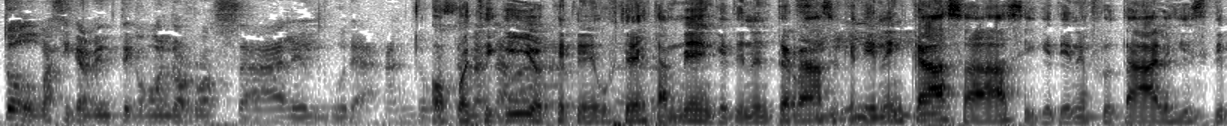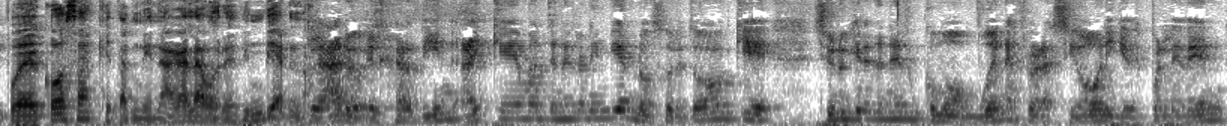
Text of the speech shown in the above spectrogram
todo, básicamente como los rosales, el durazno. Ojo chiquillos, que tienen ustedes también, que tienen terrazas, Sí. que tienen casas y que tienen frutales y ese tipo de cosas, que también hagan labores de invierno. Claro, el jardín hay que mantenerlo en invierno, sobre todo que si uno quiere tener como buena floración y que después le den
